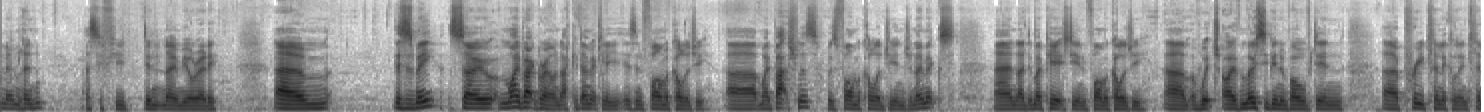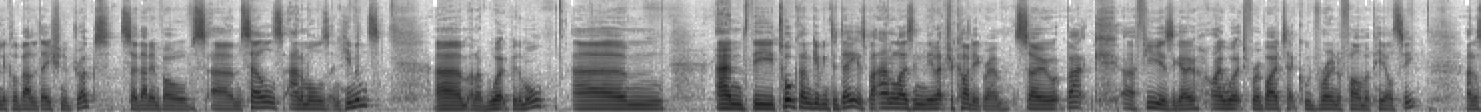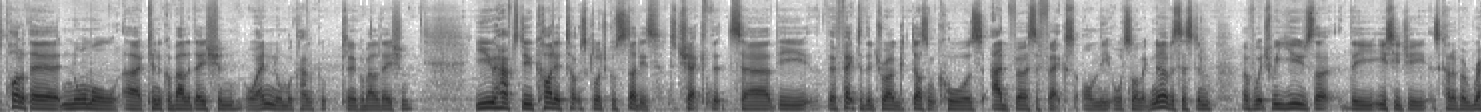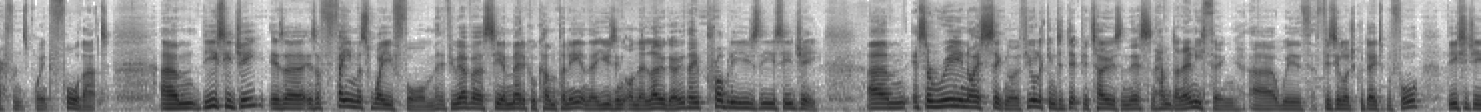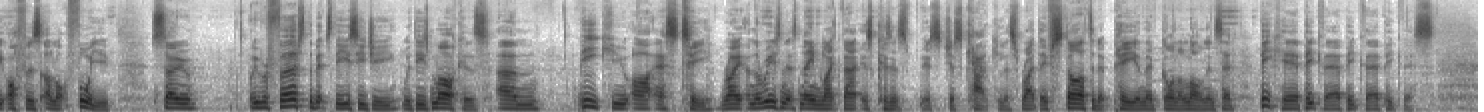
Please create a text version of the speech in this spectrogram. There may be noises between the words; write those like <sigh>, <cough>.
I'm Emlyn, as if you didn't know me already. Um, this is me. So my background academically is in pharmacology. Uh, my bachelor's was pharmacology and genomics, and I did my PhD in pharmacology, um, of which I've mostly been involved in uh, preclinical and clinical validation of drugs. So that involves um, cells, animals, and humans, um, and I've worked with them all. Um, and the talk that I'm giving today is about analysing the electrocardiogram. So back a few years ago, I worked for a biotech called Verona Pharma PLC, and as part of their normal uh, clinical validation, or any normal clinical, clinical validation, you have to do cardiotoxicological studies to check that uh, the, the effect of the drug doesn't cause adverse effects on the autonomic nervous system, of which we use the, the ECG as kind of a reference point for that. Um, the ECG is a, is a famous waveform. If you ever see a medical company and they're using on their logo, they probably use the ECG. Um, it's a really nice signal. If you're looking to dip your toes in this and haven't done anything uh, with physiological data before, the ECG offers a lot for you. So we refer to the bits of the ECG with these markers. Um, PQRST, right? And the reason it's named like that is because it's, it's just calculus, right? They've started at P and they've gone along and said peak here, peak there, peak there, peak this.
